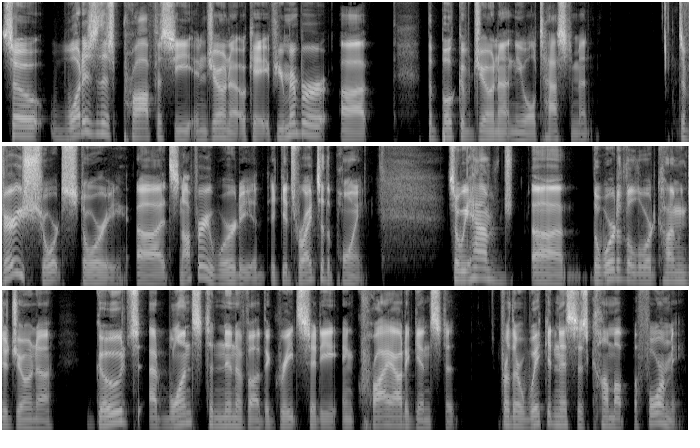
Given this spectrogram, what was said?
So, what is this prophecy in Jonah? Okay, if you remember uh, the book of Jonah in the Old Testament, it's a very short story. Uh, it's not very wordy, it, it, gets right to the point. So, we have uh, the word of the Lord coming to Jonah Go at once to Nineveh, the great city, and cry out against it, for their wickedness has come up before me.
